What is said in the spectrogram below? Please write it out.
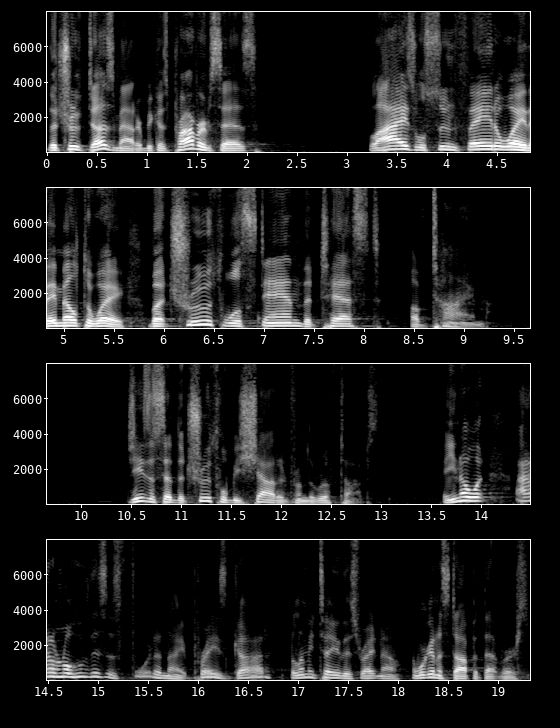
the truth does matter because Proverbs says, Lies will soon fade away, they melt away, but truth will stand the test of time. Jesus said the truth will be shouted from the rooftops. And you know what? I don't know who this is for tonight. Praise God. But let me tell you this right now. And we're going to stop at that verse.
